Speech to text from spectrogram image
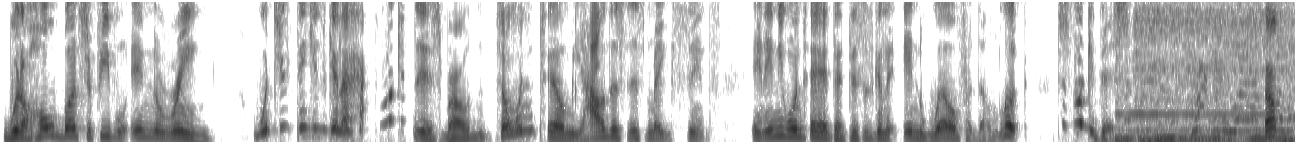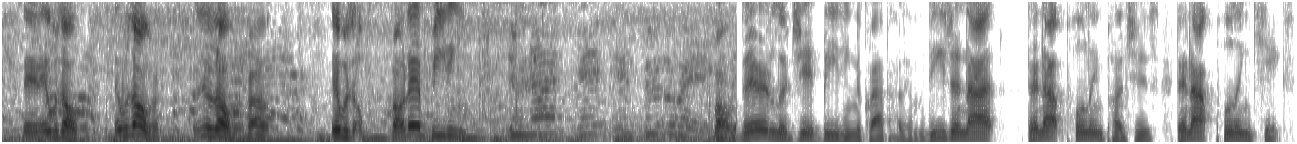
with a whole bunch of people in the ring. What do you think is gonna happen? This, bro. Someone tell me how does this make sense in anyone's head that this is gonna end well for them? Look, just look at this. Oh, it it was over. It was over. It was over, bro. It was, bro. They're beating Do not get into the ring. Bro, they're legit beating the crap out of him. These are not, they're not pulling punches. They're not pulling kicks.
